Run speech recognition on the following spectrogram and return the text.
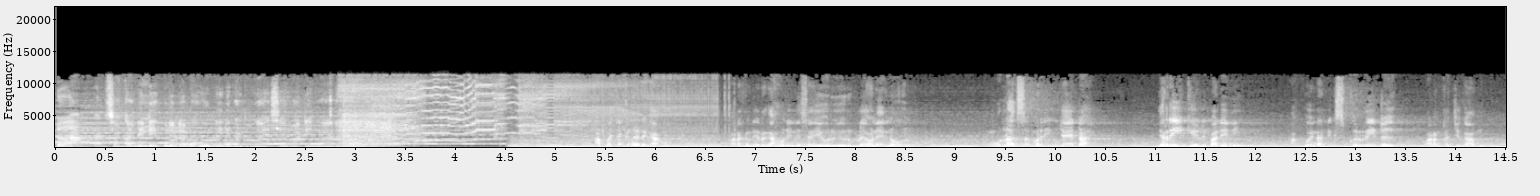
doang kan Sekali ini boleh lalu uni pada ngai siapa di bare. Apa yang kena kamu? Para kena rengah ini saya yur-yur leone nun. Mulak samari menjaya dah. Nyeri ke lepas ini. Aku yang dah dikesukur reda orang kaca kamu.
